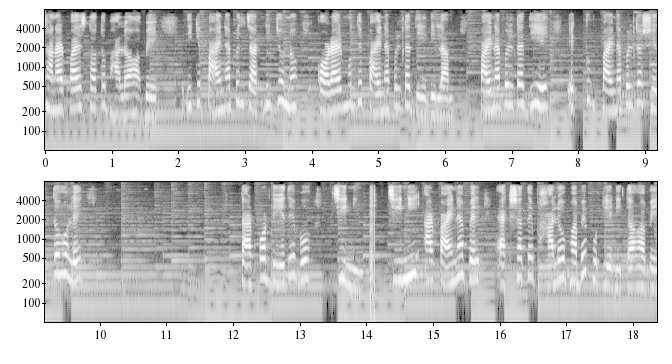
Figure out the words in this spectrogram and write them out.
ছানার পায়েস তত ভালো হবে। এদিকে পাইনাপেল চাটনির জন্য কড়াইয়ের মধ্যে পাইনাপেলটা দিয়ে দিলাম। পাইনাপেলটা দিয়ে একটু পাইনাপেলটা সেদ্ধ হলে তারপর দিয়ে দেব চিনি। চিনি আর পাইনাপেল একসাথে ভালোভাবে ফুটিয়ে নিতে হবে।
